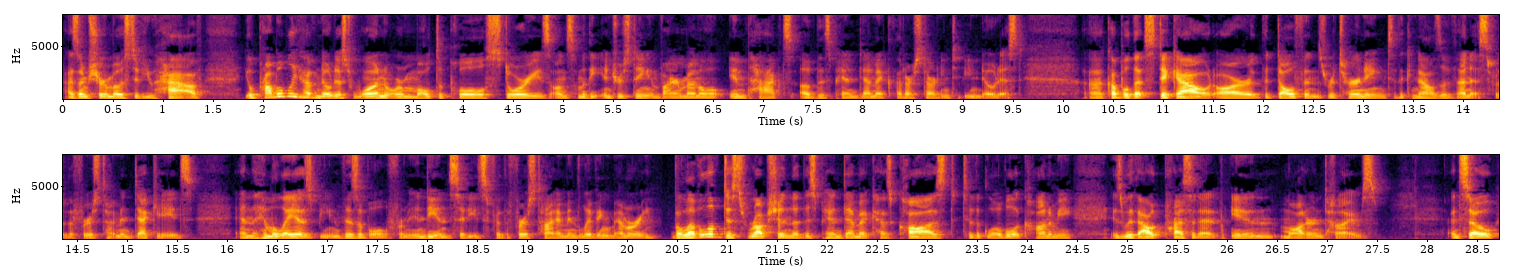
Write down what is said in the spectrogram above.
as I'm sure most of you have, you'll probably have noticed one or multiple stories on some of the interesting environmental impacts of this pandemic that are starting to be noticed. A couple that stick out are the dolphins returning to the canals of Venice for the first time in decades, and the Himalayas being visible from Indian cities for the first time in living memory. The level of disruption that this pandemic has caused to the global economy is without precedent in modern times. And so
